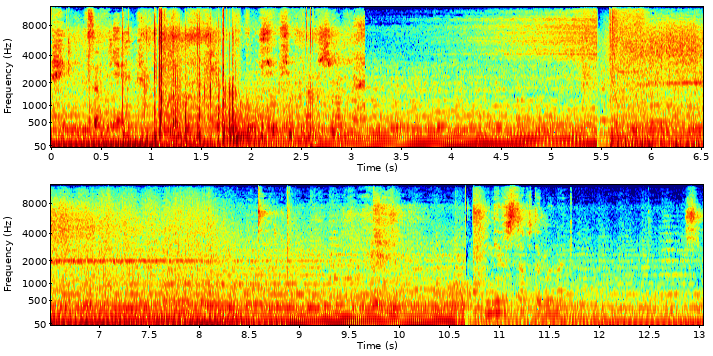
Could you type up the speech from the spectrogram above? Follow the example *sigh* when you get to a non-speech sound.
się sobie. Przepraszam. Nie wstaw tego na... Że...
